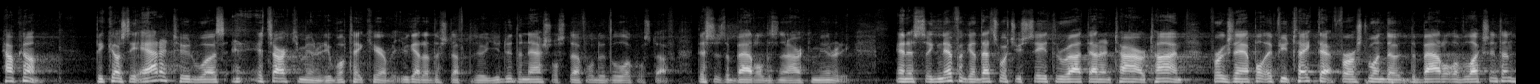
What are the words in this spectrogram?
How come? Because the attitude was, it's our community. We'll take care of it. You got other stuff to do. You do the national stuff. We'll do the local stuff. This is a battle that's in our community. And it's significant. That's what you see throughout that entire time. For example, if you take that first one, the, the Battle of Lexington,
